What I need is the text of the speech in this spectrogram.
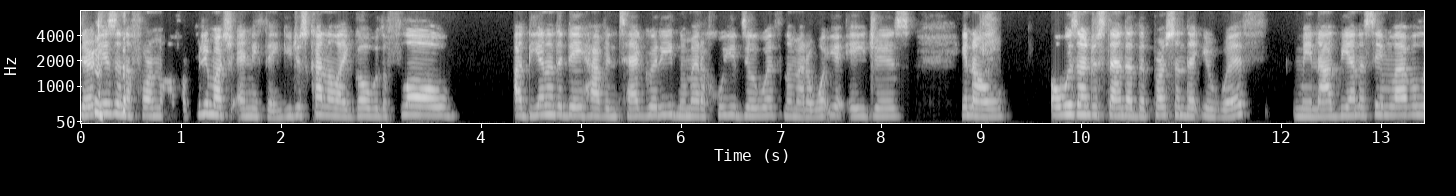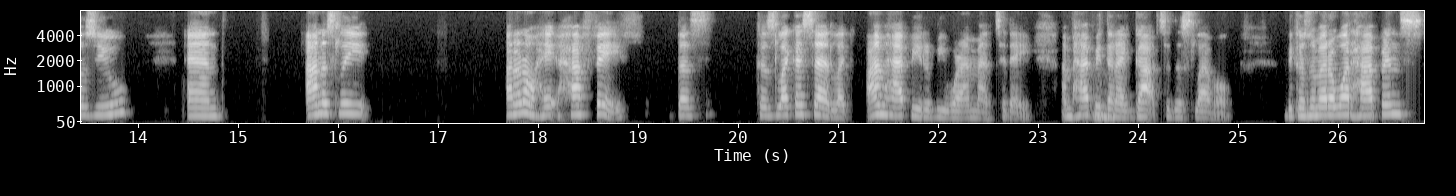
there isn't a formula for pretty much anything. You just kind of like go with the flow. At the end of the day, have integrity, no matter who you deal with, no matter what your age is. You know, always understand that the person that you're with may not be on the same level as you. And honestly i don't know have faith. That's because like i said like i'm happy to be where i'm at today. I'm happy mm-hmm. that i got to this level. Because no matter what happens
